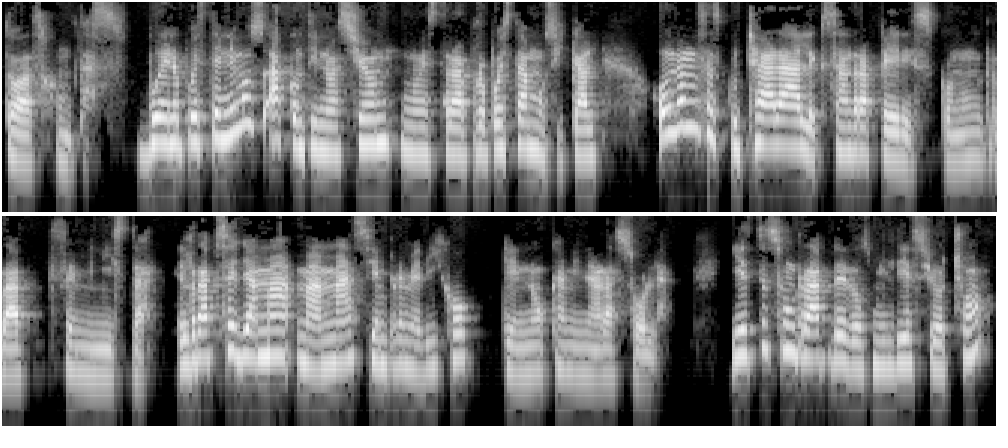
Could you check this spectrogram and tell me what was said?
todas juntas. Bueno, pues tenemos a continuación nuestra propuesta musical. Hoy vamos a escuchar a Alexandra Pérez con un rap feminista. El rap se llama Mamá siempre me dijo que no caminara sola. Y este es un rap de 2018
